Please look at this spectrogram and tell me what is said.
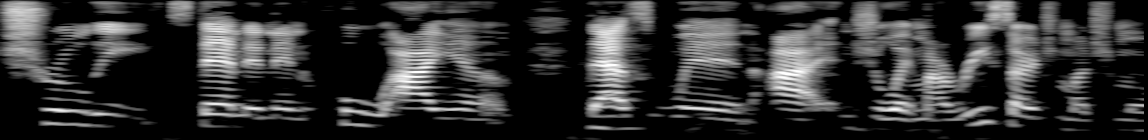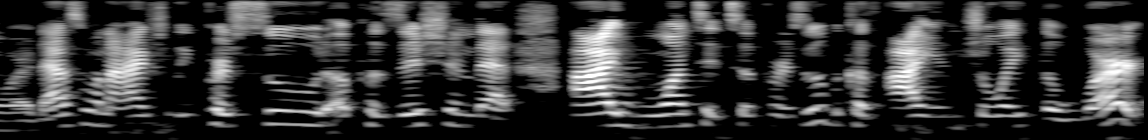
truly standing in who I am, that's when I enjoyed my research much more. That's when I actually pursued a position that I wanted to pursue because I enjoyed the work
